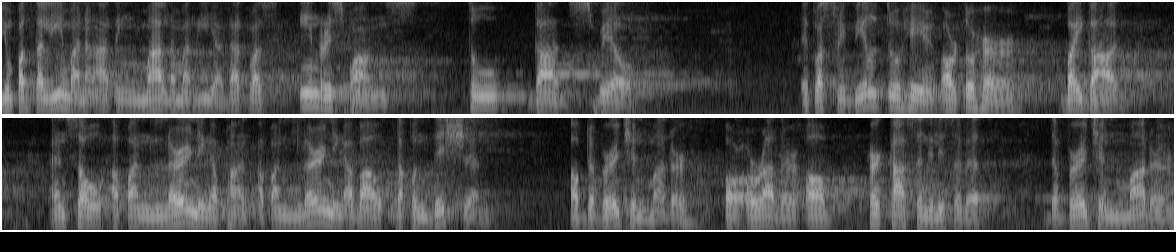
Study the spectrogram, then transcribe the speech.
yung pagtalima ng ating mahal na Maria. That was in response to God's will. It was revealed to him or to her by God. And so upon learning upon upon learning about the condition of the Virgin Mother or, or rather of her cousin Elizabeth, the Virgin Mother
